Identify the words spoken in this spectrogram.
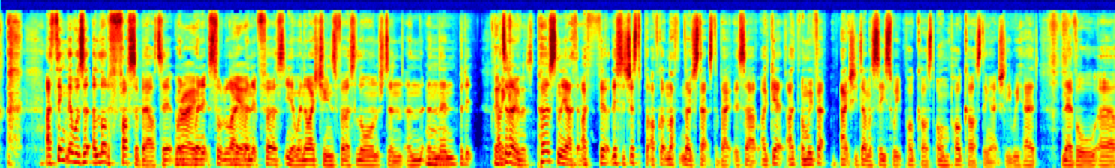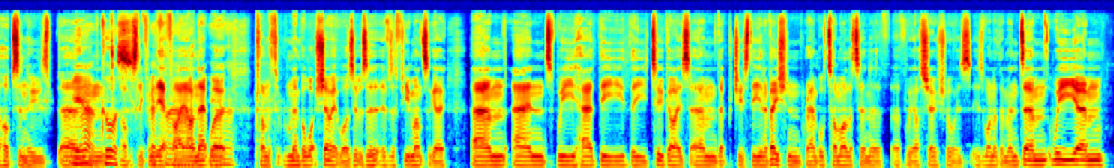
I think there was a, lot of fuss about it when, right. when it sort of like yeah. when it first, you know, when iTunes first launched, and and, and mm. then, but it then I don't know. Of, Personally, I, I, feel this is just. I've got nothing, no stats to back this up. I get, I, and we've actually done a C-suite podcast on podcasting. Actually, we had Neville uh, Hobson, who's um, yeah, of course. obviously from the FIR network. Yeah. I'm trying to th- remember what show it was. It was a, it was a few months ago, um, and we had the the two guys um, that produced the innovation ramble. Tom Ollerton of, of We Are Social is is one of them, and um, we um,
